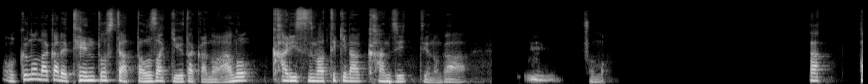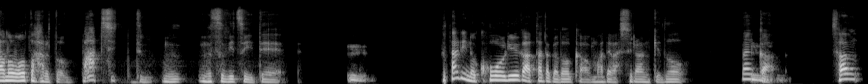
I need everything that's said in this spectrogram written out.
僕の中で点としてあった尾崎豊のあのカリスマ的な感じっていうのが、うん。その、さ佐野元春とバチってむ結びついて、うん。二人の交流があったとかどうかまでは知らんけど、なんか、さん、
